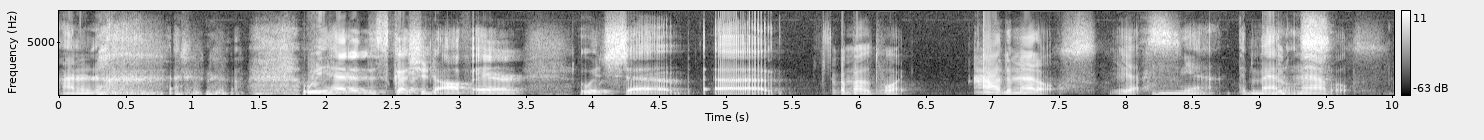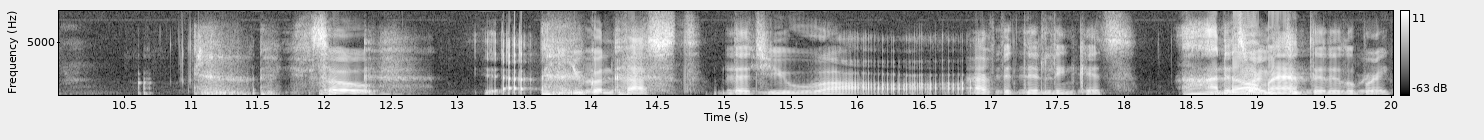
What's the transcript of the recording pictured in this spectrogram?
I don't know. I don't know. We had a discussion off air, which uh, uh, About what? Ah, the medals. Yes. yeah, the medals. The medals. medals. so, yeah. you confessed that you uh, have been diddling kids. Ah, That's no, why man. we took the little break.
